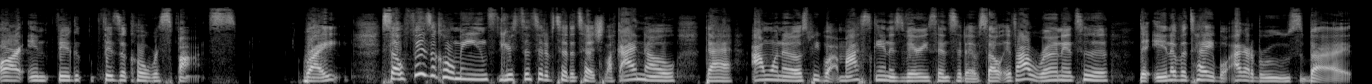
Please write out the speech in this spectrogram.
or in physical response right? So physical means you're sensitive to the touch. Like I know that I'm one of those people, my skin is very sensitive. So if I run into the end of a table, I got a bruise by,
